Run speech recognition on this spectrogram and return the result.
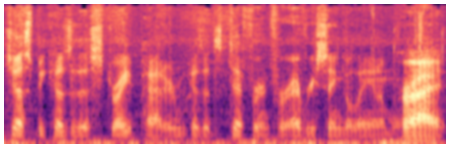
just because of the stripe pattern because it's different for every single animal. Right.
